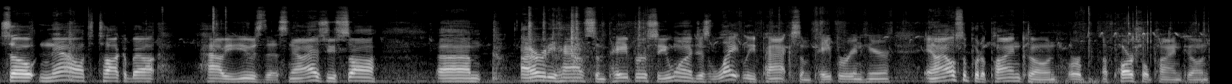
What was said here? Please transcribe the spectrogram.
So now to talk about how you use this. Now, as you saw, um, I already have some paper, so you want to just lightly pack some paper in here. And I also put a pine cone, or a partial pine cone,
